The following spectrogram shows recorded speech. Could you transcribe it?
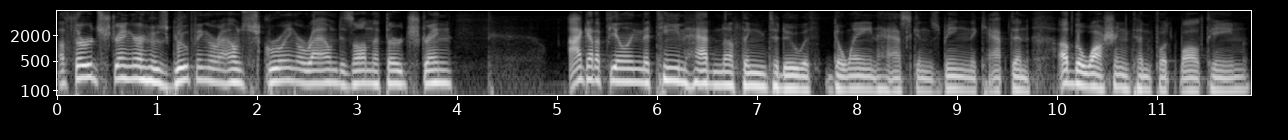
A third stringer who's goofing around, screwing around, is on the third string. I got a feeling the team had nothing to do with Dwayne Haskins being the captain of the Washington football team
